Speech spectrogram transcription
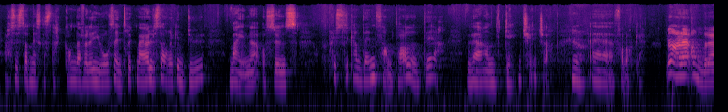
Jeg har lyst til at vi skal snakke om det, for det gjorde så inntrykk på meg. Jeg har lyst til å høre hva du mener og syns. Og plutselig kan den samtalen der være en game changer eh, for dere. Men er det andre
